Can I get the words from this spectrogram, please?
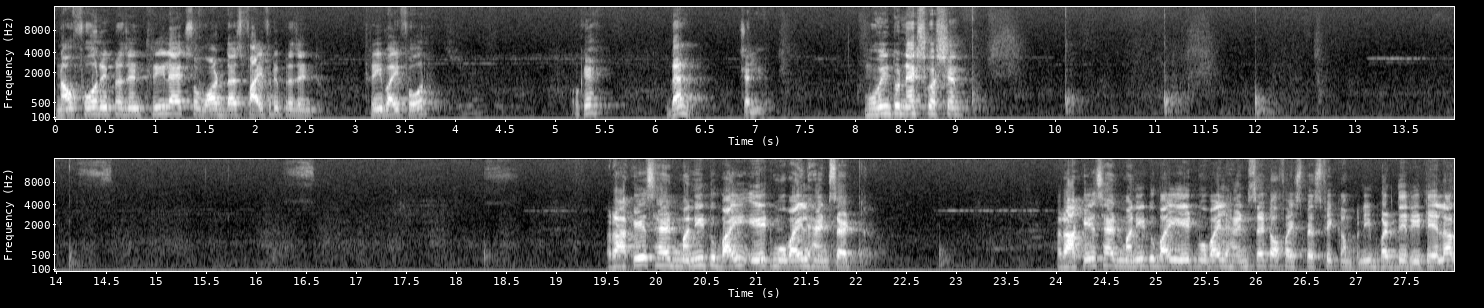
Now 4 represent 3 lakhs. so what does 5 represent? 3 by 4. Okay, done. Chali. Moving to next question. Rakesh had money to buy 8 mobile handset. Rakesh had money to buy eight mobile handset of a specific company but the retailer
